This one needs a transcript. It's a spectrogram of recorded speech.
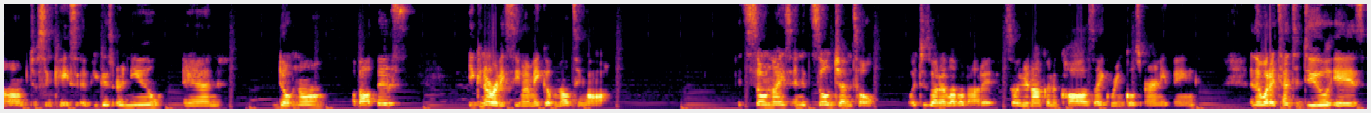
Um, just in case if you guys are new and don't know about this, you can already see my makeup melting off. It's so nice and it's so gentle which is what I love about it. So you're not gonna cause like wrinkles or anything. And then what I tend to do is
